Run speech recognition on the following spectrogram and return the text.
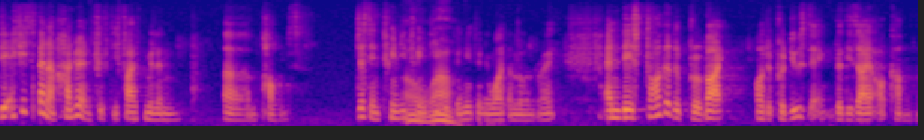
they actually spent 155 million um, pounds just in 2020 oh, wow. 2021 alone, right? And they struggled to provide or to produce the, the desired outcome.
